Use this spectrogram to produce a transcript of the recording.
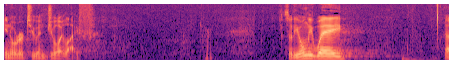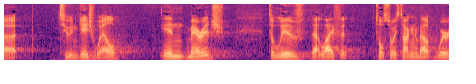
in order to enjoy life. So, the only way uh, to engage well in marriage, to live that life that Tolstoy's talking about, where,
